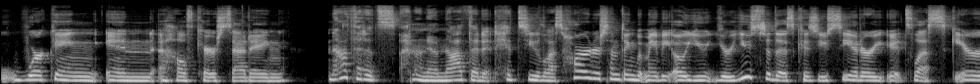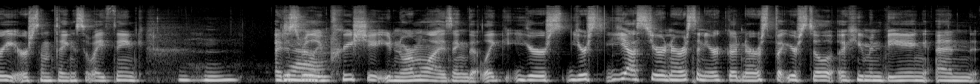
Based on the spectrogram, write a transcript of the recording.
working in a healthcare setting not that it's i don't know not that it hits you less hard or something but maybe oh you you're used to this because you see it or it's less scary or something so i think mm-hmm. I just yeah. really appreciate you normalizing that like you're you're yes, you're a nurse and you're a good nurse, but you're still a human being and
